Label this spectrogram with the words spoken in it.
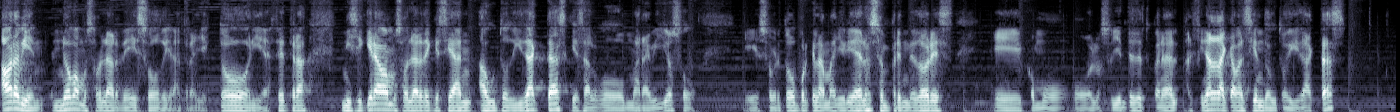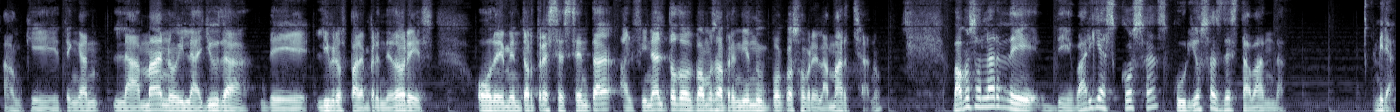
Ahora bien, no vamos a hablar de eso, de la trayectoria, etcétera, ni siquiera vamos a hablar de que sean autodidactas, que es algo maravilloso, sobre todo porque la mayoría de los emprendedores eh, como los oyentes de tu canal, al final acaban siendo autodidactas, aunque tengan la mano y la ayuda de libros para emprendedores o de Mentor 360, al final todos vamos aprendiendo un poco sobre la marcha, ¿no? Vamos a hablar de, varias cosas curiosas de esta banda. Mira,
